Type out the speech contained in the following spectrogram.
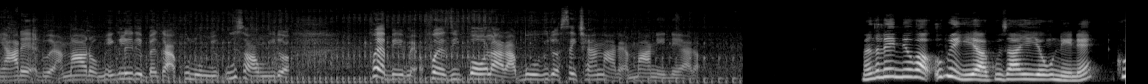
များတဲ့အတွက်အမတော့မိန်းကလေးတွေဘက်ကအခုလိုမျိုးဥဆောင်ပြီးတော့ဖွဲ့ပေးမယ်အဖွဲ့စည်းပေါ်လာတာပို့ပြီးတော့စိတ်ချမ်းသာတယ်အမအနေနဲ့ကတော့ မန္တလေးမြို့ကဥပဒေရေးရာကုစားရေးရုံးအနေနဲ့အခု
